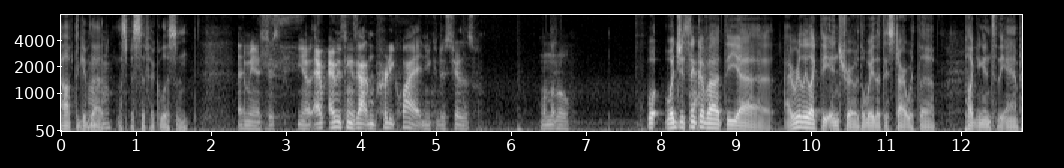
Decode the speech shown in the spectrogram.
I'll have to give that a specific listen. I mean, it's just you know ev- everything's gotten pretty quiet, and you can just hear this one little. What What'd you think about the? uh I really like the intro, the way that they start with the plugging into the amp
